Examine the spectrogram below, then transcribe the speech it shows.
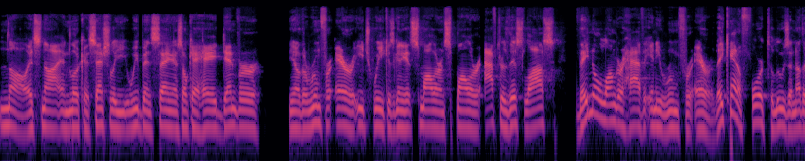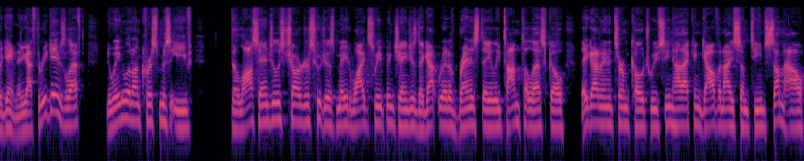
No, it's not. And look, essentially, we've been saying this. Okay, hey, Denver, you know, the room for error each week is going to get smaller and smaller. After this loss, they no longer have any room for error. They can't afford to lose another game. They got three games left New England on Christmas Eve, the Los Angeles Chargers, who just made wide sweeping changes. They got rid of Brandon Staley, Tom Telesco. They got an interim coach. We've seen how that can galvanize some teams somehow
